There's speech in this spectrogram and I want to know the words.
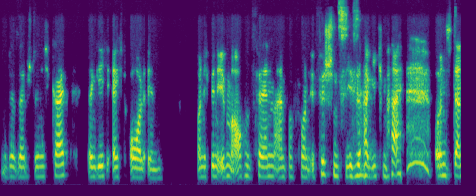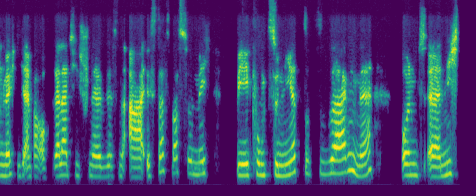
mit der Selbstständigkeit, dann gehe ich echt all in. Und ich bin eben auch ein Fan einfach von Efficiency, sage ich mal. Und dann möchte ich einfach auch relativ schnell wissen, A, ist das was für mich? B, funktioniert sozusagen, ne? Und äh, nicht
